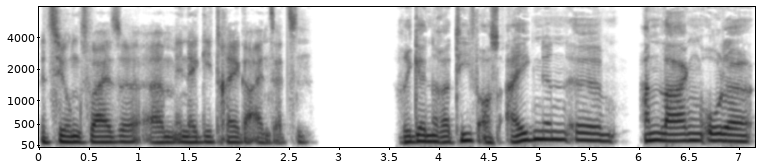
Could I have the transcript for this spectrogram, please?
beziehungsweise ähm, Energieträger einsetzen. Regenerativ aus eigenen äh, Anlagen oder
